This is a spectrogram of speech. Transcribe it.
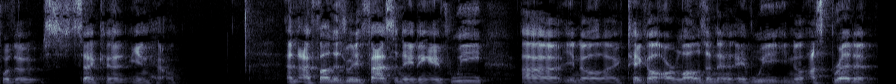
for the second inhale. And I found this really fascinating. If we, uh, you know, like take out our lungs and then if we, you know, spread it,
